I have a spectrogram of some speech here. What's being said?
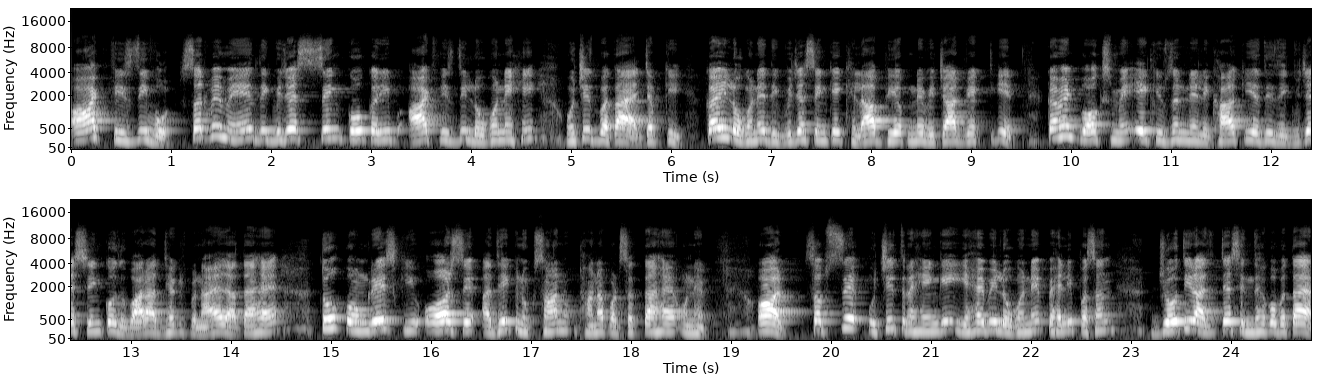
आठ फ़ीसदी वोट। सर्वे में दिग्विजय सिंह को करीब आठ फ़ीसदी लोगों ने ही उचित बताया, जबकि कई लोगों ने दिग्विजय सिंह के खिलाफ भी अपने विचार व्यक्त किए। कमेंट बॉक्स में एक यूज़र ने लिखा कि यदि दिग्विजय सिंह को दोबारा अध्यक्ष बनाया जाता है तो कांग्रेस की ओर से अधिक नुकसान उठाना पड़ सकता है उन्हें। और सबसे उचित रहेंगे यह भी लोगों ने पहली पसंद ज्योतिरादित्य सिंधिया को बताया।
